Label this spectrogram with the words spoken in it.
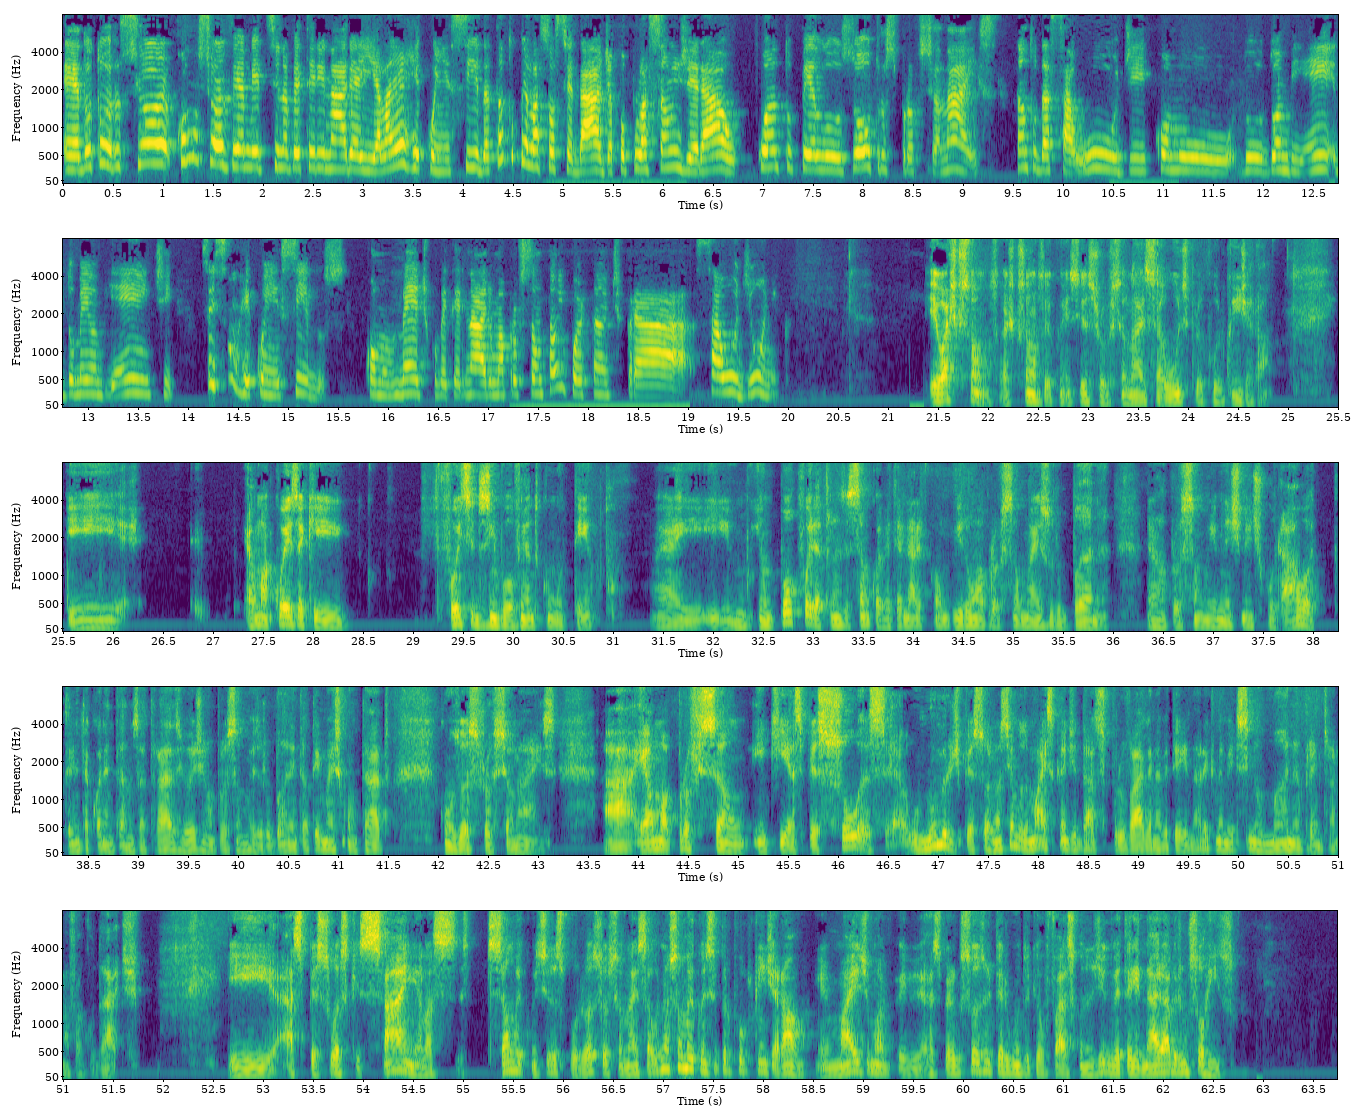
É, doutor, o senhor, como o senhor vê a medicina veterinária aí? Ela é reconhecida tanto pela sociedade, a população em geral, quanto pelos outros profissionais? tanto da saúde como do, do, ambiente, do meio ambiente, vocês são reconhecidos como médico veterinário, uma profissão tão importante para a saúde única? Eu acho que somos. Acho que somos reconhecidos profissionais de saúde para o público em geral. E é uma coisa que foi se desenvolvendo com o tempo. É, e, e, um pouco foi da transição com a veterinária, ficou, virou uma profissão mais urbana. Era uma profissão eminentemente rural há 30, 40 anos atrás, e hoje é uma profissão mais urbana, então tem mais contato com os outros profissionais. Ah, é uma profissão em que as pessoas, é, o número de pessoas, nós temos mais candidatos por vaga na veterinária que na medicina humana para entrar na faculdade. E as pessoas que saem, elas são reconhecidas por outros profissionais de saúde, não são reconhecidas pelo público em geral. É mais de uma, as pessoas me perguntam o que eu faço quando eu digo veterinário, abre um sorriso.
